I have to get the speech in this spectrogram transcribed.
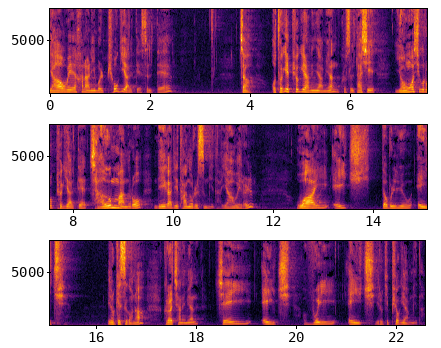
야훼 하나님을 표기할 때 쓸 때, 자, 어떻게 표기하느냐 하면 그것을 다시 영어식으로 표기할 때 자음만으로 네 가지 단어를 씁니다. 야훼를 YH WH 이렇게 쓰거나 그렇지 않으면 JH, VH 이렇게 표기합니다.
